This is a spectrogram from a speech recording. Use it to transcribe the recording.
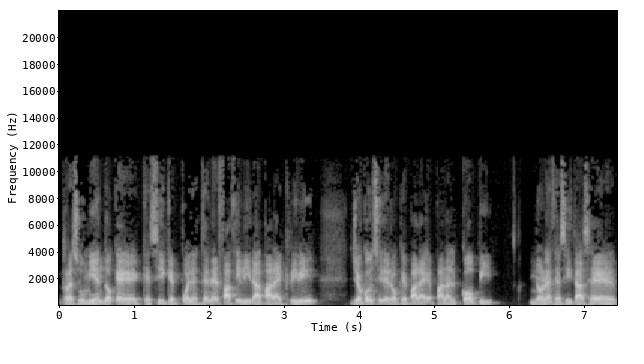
resumiendo que, que sí, que puedes tener facilidad para escribir. Yo considero que para, para el copy no necesitas ser,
